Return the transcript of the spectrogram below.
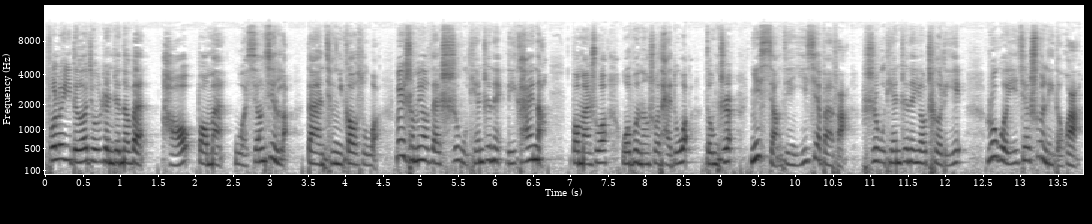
弗洛伊德就认真的问：“好，鲍曼，我相信了，但请你告诉我，为什么要在十五天之内离开呢？”鲍曼说：“我不能说太多，总之你想尽一切办法，十五天之内要撤离。如果一切顺利的话，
